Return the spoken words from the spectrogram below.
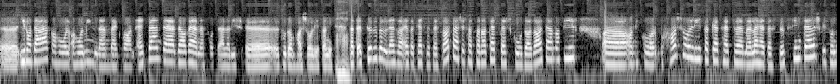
ö, irodák, ahol, ahol minden megvan egyben, de, de a wellness hotellel is ö, tudom hasonlítani. Aha. Tehát ez körülbelül ez a, ez a kettes tartás, és aztán a kettes kód az alternatív, Uh, amikor hasonlít a kethetre, mert lehet ez többszintes, viszont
